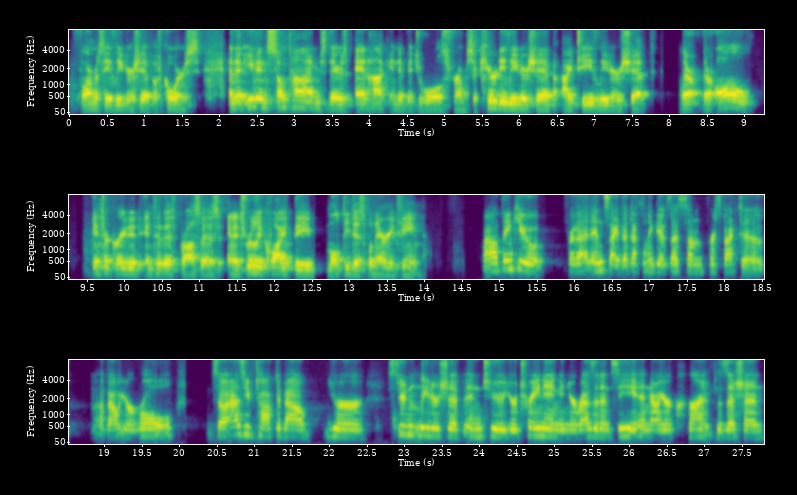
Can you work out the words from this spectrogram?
pharmacy leadership, of course. And then even sometimes there's ad hoc individuals from security leadership, IT leadership. They're they're all integrated into this process and it's really quite the multidisciplinary team. Wow, thank you for that insight. That definitely gives us some perspective about your role. So, as you've talked about your student leadership into your training and your residency and now your current position,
